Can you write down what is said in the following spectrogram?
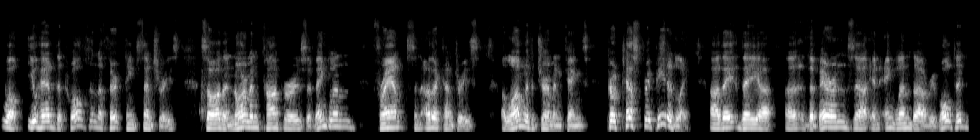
well, you had the 12th and the 13th centuries, saw the Norman conquerors of England, France, and other countries, along with the German kings, protest repeatedly. Uh, they, they, uh, uh, the barons uh, in England revolted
